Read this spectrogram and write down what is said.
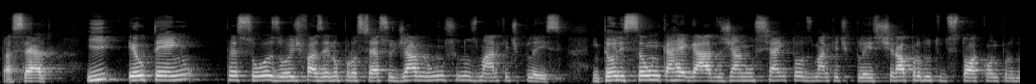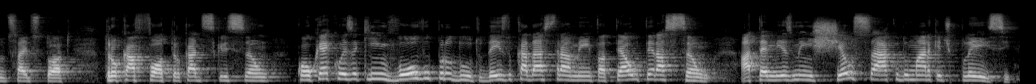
tá certo? E eu tenho pessoas hoje fazendo o processo de anúncio nos marketplaces. Então eles são encarregados de anunciar em todos os marketplaces, tirar o produto de estoque quando o produto sai de estoque, trocar foto, trocar descrição, qualquer coisa que envolva o produto, desde o cadastramento até a alteração, até mesmo encher o saco do marketplace,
